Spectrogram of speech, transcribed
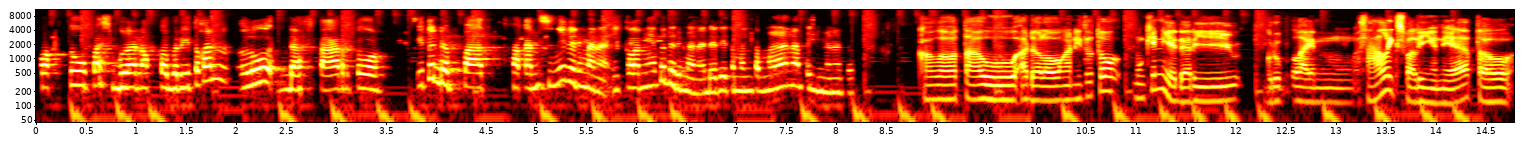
waktu pas bulan Oktober itu kan lu daftar tuh. Itu dapat vakansinya dari mana? Iklannya itu dari mana? Dari teman-teman apa gimana tuh? Kalau tahu ada lowongan itu tuh mungkin ya dari grup lain Salix palingan ya atau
